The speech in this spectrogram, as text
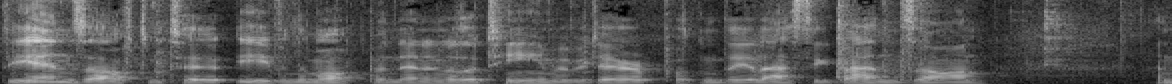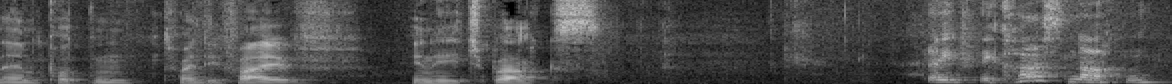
the ends off them to even them up, and then another team would be there putting the elastic bands on, and then putting 25 in each box. Like it costs nothing,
